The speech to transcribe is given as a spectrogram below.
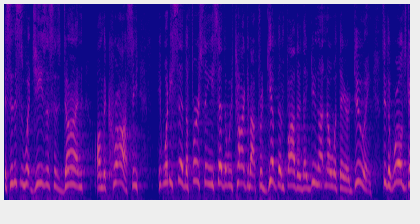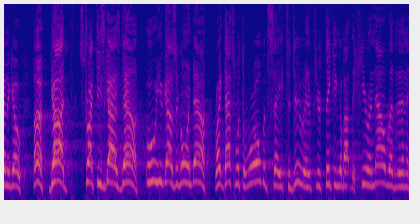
And so this is what Jesus has done on the cross. See, what he said, the first thing he said that we've talked about, forgive them, Father, they do not know what they are doing. See, the world's going to go, oh, God, strike these guys down. Ooh, you guys are going down, right? That's what the world would say to do. And if you're thinking about the here and now rather than,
